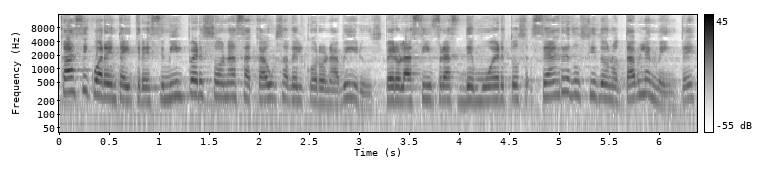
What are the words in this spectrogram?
casi 43 mil personas a causa del coronavirus, pero las cifras de muertos se han reducido notablemente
